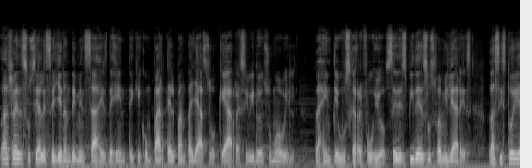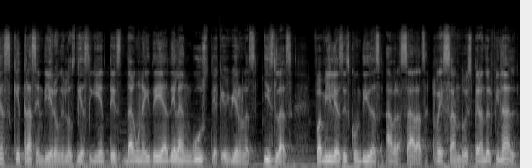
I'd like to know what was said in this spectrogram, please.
Las redes sociales se llenan de mensajes de gente que comparte el pantallazo que ha recibido en su móvil. La gente busca refugio, se despide de sus familiares. Las historias que trascendieron en los días siguientes dan una idea de la angustia que vivieron las islas. Familias escondidas, abrazadas, rezando, esperando el final.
